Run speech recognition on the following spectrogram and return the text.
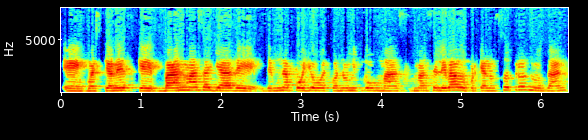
En cuestiones que van más allá de, de un apoyo económico más, más elevado, porque a nosotros nos dan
